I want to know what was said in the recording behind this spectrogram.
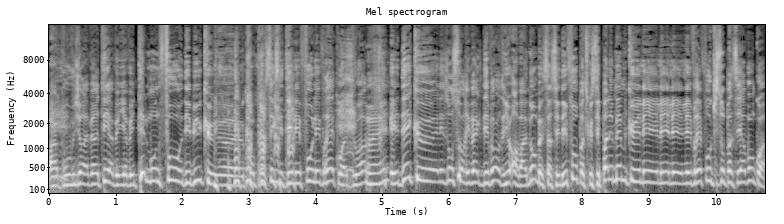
Ah, pour vous dire la vérité, il y avait, il y avait tellement de faux au début que euh, qu'on pensait que c'était les faux, les vrais, quoi, tu vois. Ouais. Et dès que les gens sont arrivés avec des vrais, on dit oh bah non, mais ça c'est des faux parce que c'est pas les mêmes que les, les, les, les vrais faux qui sont passés avant, quoi.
